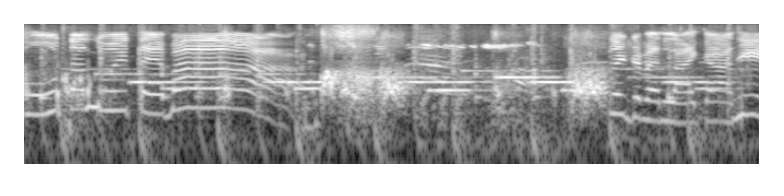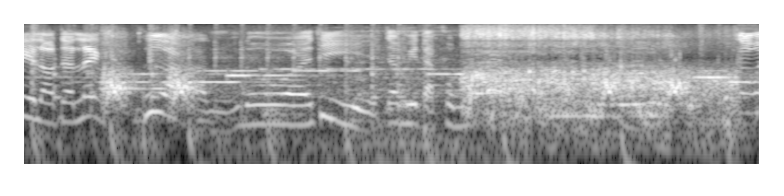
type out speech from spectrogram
หูตะลุยแต่บ้านซึ่งจะเป็นรายการที่เราจะเล่นเพื่อนโดยที่จะมีแต่คนก็ไม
